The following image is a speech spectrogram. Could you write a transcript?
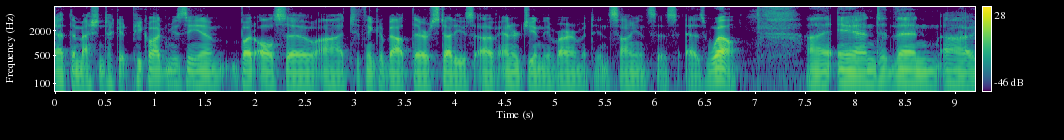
at the Mashantucket Pequot Museum, but also uh, to think about their studies of energy and the environment in sciences as well. Uh, and then, uh,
